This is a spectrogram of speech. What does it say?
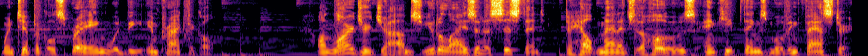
when typical spraying would be impractical. On larger jobs, utilize an assistant to help manage the hose and keep things moving faster.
